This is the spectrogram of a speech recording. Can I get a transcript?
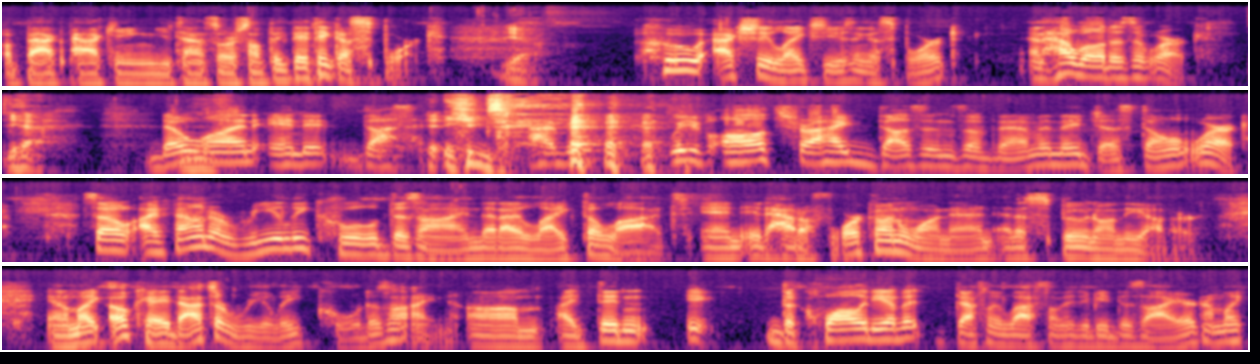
a backpacking utensil or something, they think a spork. Yeah. Who actually likes using a spork, and how well does it work? Yeah. No one, and it doesn't. Exactly. we've all tried dozens of them, and they just don't work. So I found a really cool design that I liked a lot, and it had a fork on one end and a spoon on the other. And I'm like, okay, that's a really cool design. Um, I didn't. It, the quality of it definitely left something to be desired. I'm like,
